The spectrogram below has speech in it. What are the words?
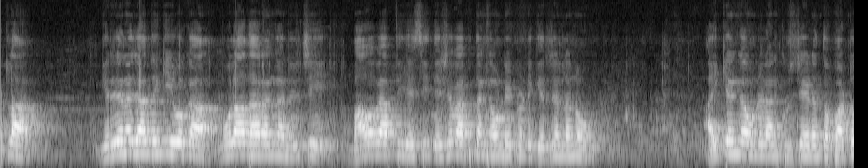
అట్లా గిరిజన జాతికి ఒక మూలాధారంగా నిలిచి భావవ్యాప్తి చేసి దేశవ్యాప్తంగా ఉండేటువంటి గిరిజనులను ఐక్యంగా ఉండడానికి కృషి చేయడంతో పాటు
